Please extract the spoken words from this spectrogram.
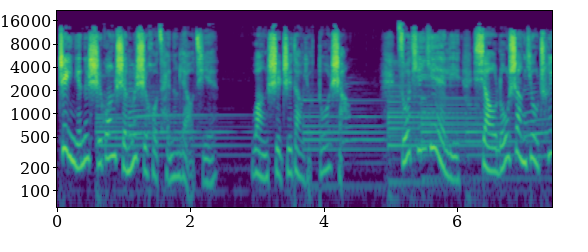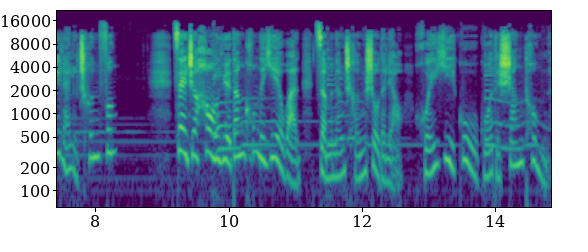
这一年的时光什么时候才能了结？往事知道有多少？昨天夜里，小楼上又吹来了春风。在这皓月当空的夜晚，怎么能承受得了回忆故国的伤痛呢？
